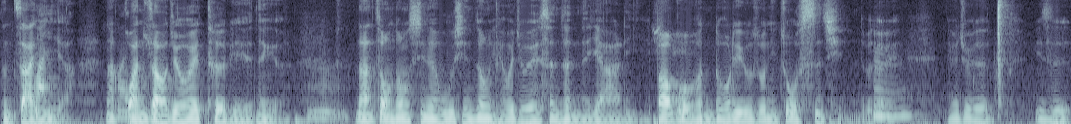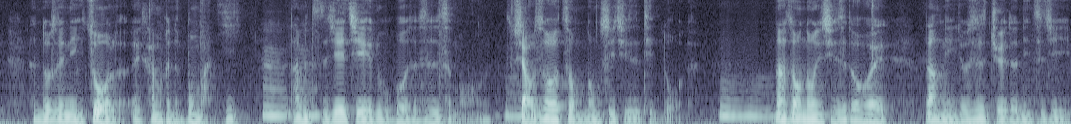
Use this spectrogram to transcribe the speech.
很在意啊，那关关照就会特别那个，嗯，那这种东西呢，无形中也会就会生成你的压力，包括很多，例如说你做事情，对不对？嗯。你会觉得一直很多事情你做了，哎、他们可能不满意，嗯，他们直接介入或者是什么，小时候这种东西其实挺多的，嗯。那这种东西其实都会让你就是觉得你自己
